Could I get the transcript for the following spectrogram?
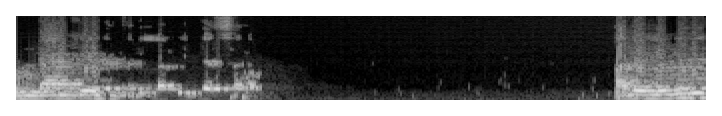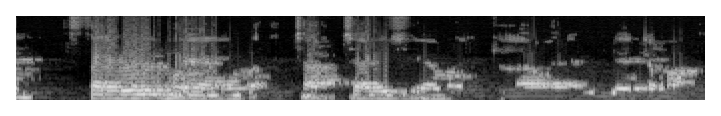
ഉണ്ടാക്കിയെടുത്തിട്ടുള്ള വികസനം. അത് ഏത് സ്ഥലങ്ങളിൽ പോയാലും അത് ചർച്ചാ വിഷയമായിട്ടുള്ള വളരെ മുന്നേറ്റമാണ്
